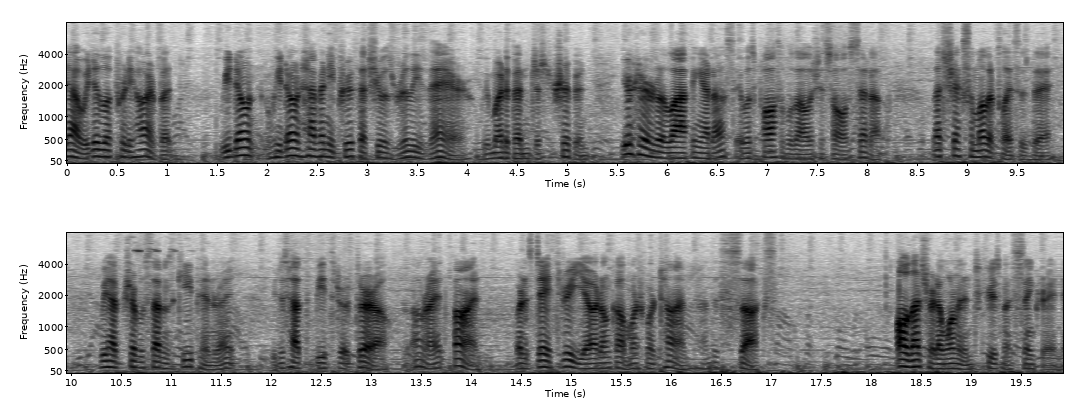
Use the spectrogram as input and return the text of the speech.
Yeah, we did look pretty hard, but we don't we don't have any proof that she was really there. We might have been just tripping. You heard her laughing at us. It was possible that was just all a setup. Let's check some other places today. We have triple seven's key pin, right? We just have to be th thorough. Alright, fine. But it's day three, yo. I don't got much more time. And this sucks. Oh, that's right, I wanted to increase my sync rate.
